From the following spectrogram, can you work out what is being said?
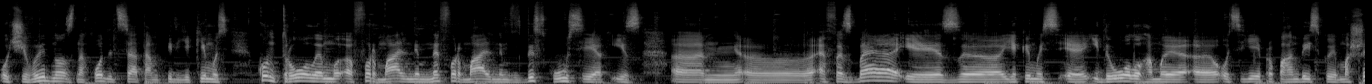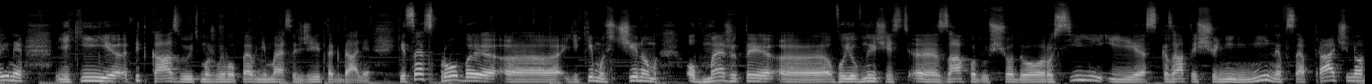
очевидно знаходиться там під якимось контролем е, формальним, неформальним в дискусіях із е, е, ФСБ і з е, якимись ідеологами е, оцієї пропагандистської машини, які підказують, можливо, певні меседжі і так далі. І це спроби е, якимось чином обмежити е, войовничість е, заходу щодо Росії і сказати, що ні, ні, ні, не все втрачено.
